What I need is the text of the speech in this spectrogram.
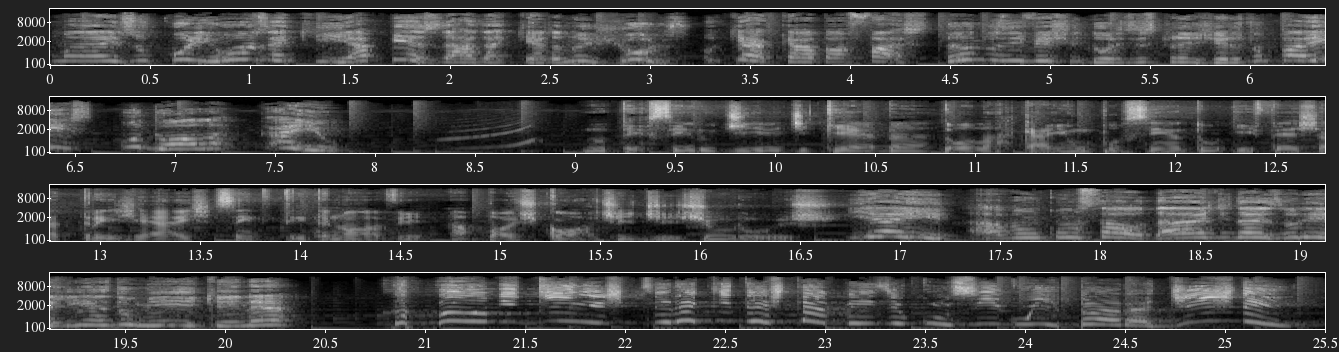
Mas o curioso é que, apesar da queda nos juros, o que acaba afastando os investidores estrangeiros no país, o dólar caiu. No terceiro dia de queda, dólar cai 1% e fecha R$ 3,139 após corte de juros. E aí, estavam com saudade das orelhinhas do Mickey, né? Eu consigo ir para a Disney?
